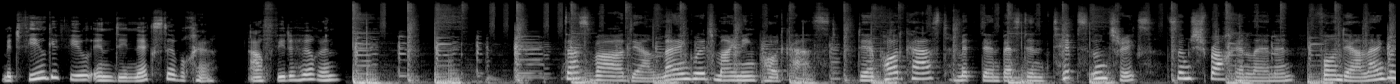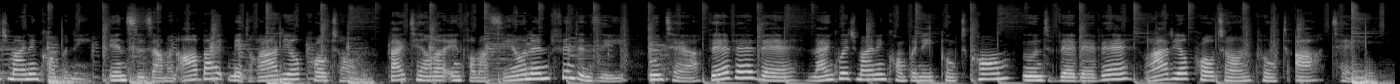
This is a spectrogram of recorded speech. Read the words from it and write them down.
Mit viel Gefühl in die nächste Woche. Auf Wiederhören. Das war der Language Mining Podcast. Der Podcast mit den besten Tipps und Tricks zum Sprachenlernen von der Language Mining Company in Zusammenarbeit mit Radio Proton. Weitere Informationen finden Sie unter www.languageminingcompany.com und www.radioproton.at.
